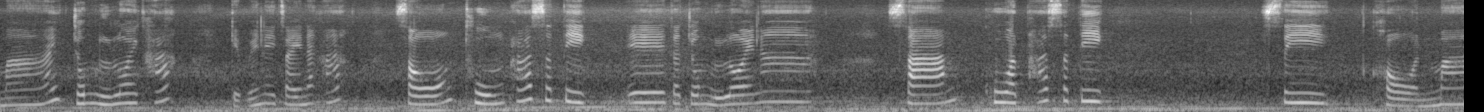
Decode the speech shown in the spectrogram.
ไม้จมหรือลอยคะเก็บไว้ในใจนะคะ 2. ถุงพลาสติก เอ จะจมหรือลอยหน้า 3. ขวดพลาสติก 4. ขอนไม้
